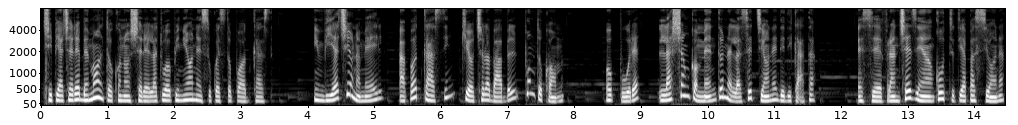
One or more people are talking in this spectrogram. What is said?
Ci piacerebbe molto conoscere la tua opinione su questo podcast. Inviaci una mail a podcasting.com oppure lascia un commento nella sezione dedicata. E se francese en route ti appassiona,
